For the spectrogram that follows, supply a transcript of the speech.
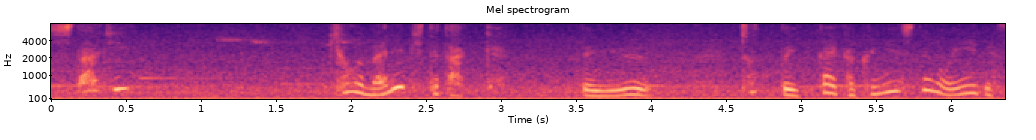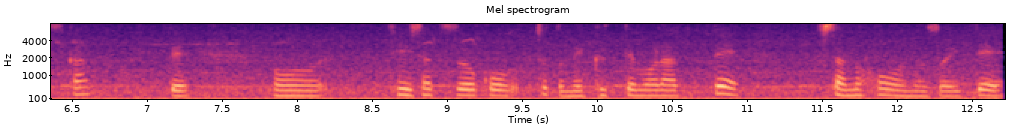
下着？今日何着てたっけ?」っていう「ちょっと一回確認してもいいですか?」ってこう T シャツをこうちょっとめくってもらって下の方を覗いて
